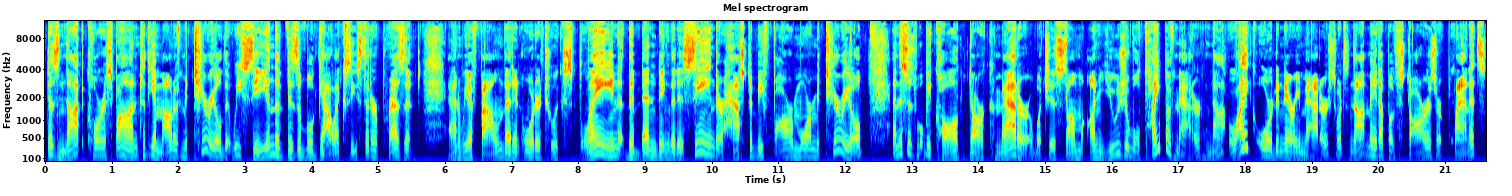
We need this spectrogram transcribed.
does not correspond to the amount of material that we see in the visible galaxies that are present. And we have found that in order to explain the bending that is seen, there has to be far more material. And this is what we call dark matter, which is some unusual type of matter, not like ordinary matter. So it's not made up up of stars or planets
